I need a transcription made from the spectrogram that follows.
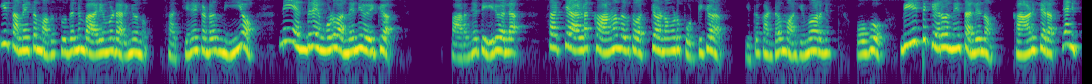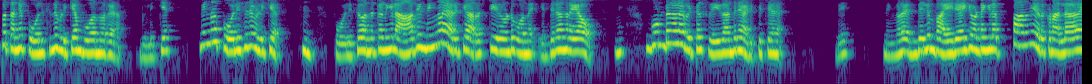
ഈ സമയത്ത് മധുസൂദനും ഭാര്യയും കൂടെ ഇറങ്ങി വന്നു. സച്ചിനെ കണ്ടത് നീയോ? നീ എന്തിനാ എങ്ങോട്ട് വന്നേന്ന് ചോദിക്കുക പറഞ്ഞ തീരുമല്ല സച്ചി അയാളുടെ കാരണം നിർത്ത് ഒറ്റ എണ്ണം കൂടെ പൊട്ടിക്കുകയാണ് ഇത് കണ്ട മഹിമ പറഞ്ഞു. ഓഹോ വീട്ടിൽ കയറുമോ നീ തല്ലുന്നോ? കാണിച്ചു തരാം. ഞാൻ ഇപ്പൊ തന്നെ പോലീസിനെ വിളിക്കാൻ പോവാന്ന് പറയണം. വിളിക്ക. നിങ്ങൾ പോലീസിനെ വിളിക്ക. പോലീസ് വന്നിട്ടുണ്ടെങ്കിൽ ആദ്യം നിങ്ങളെ ഇറക്കി അറസ്റ്റ് ചെയ്തുകൊണ്ട് പോന്നെ. എന്തിനാണെന്നറിയാവോ ഉം, ഗുണ്ടകളെ വിട്ട് ശ്രീകാന്തിനെ അടുപ്പിച്ചേനെ. ദേ നിങ്ങൾ എന്തെങ്കിലും വൈരാഗ്യം ഉണ്ടെങ്കിൽ പറഞ്ഞു എടുക്കണം. അല്ലാതെ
